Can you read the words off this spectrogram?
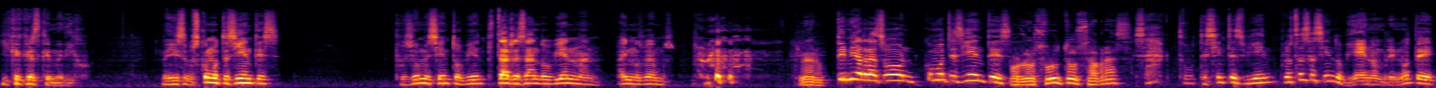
¿Y qué crees que me dijo? Me dice, pues, ¿cómo te sientes? Pues yo me siento bien. Estás rezando bien, mano. Ahí nos vemos. Claro. Tenía razón. ¿Cómo te sientes? Por los frutos sabrás. Exacto. ¿Te sientes bien? Lo estás haciendo bien, hombre. No te.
